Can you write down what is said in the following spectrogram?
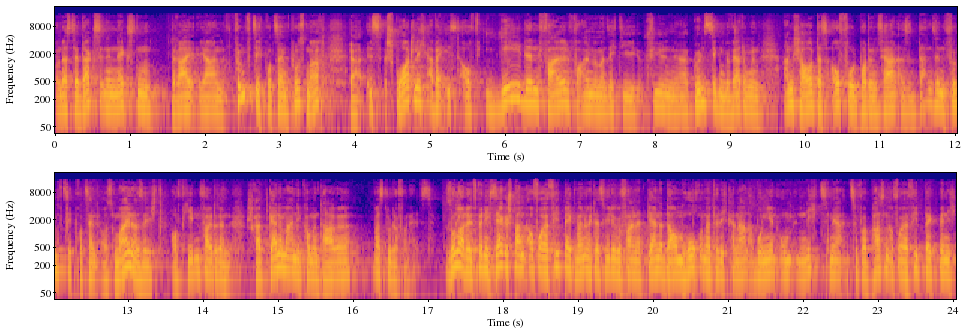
Und dass der DAX in den nächsten drei Jahren 50 Prozent plus macht, ja, ist sportlich, aber ist auf jeden Fall, vor allem wenn man sich die vielen ja, günstigen Bewertungen anschaut, das Aufholpotenzial. Also dann sind 50 Prozent aus meiner Sicht auf jeden Fall drin. Schreibt gerne mal in die Kommentare, was du davon hältst. So Leute, jetzt bin ich sehr gespannt auf euer Feedback. Wenn euch das Video gefallen hat, gerne Daumen hoch und natürlich Kanal abonnieren, um nichts mehr zu verpassen. Auf euer Feedback bin ich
